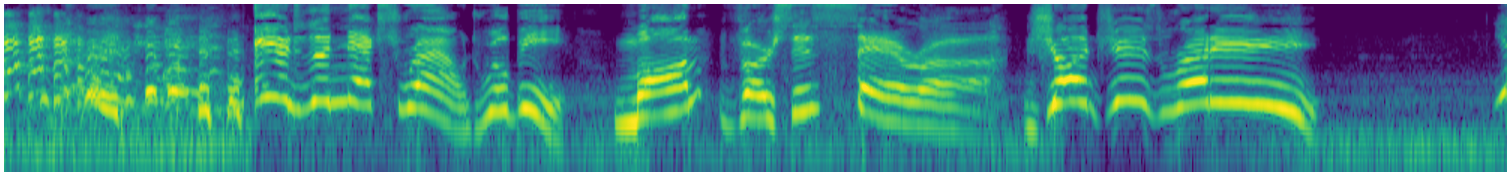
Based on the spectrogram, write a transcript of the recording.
and the next round will be Mom versus Sarah. Judges ready! Yeah!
